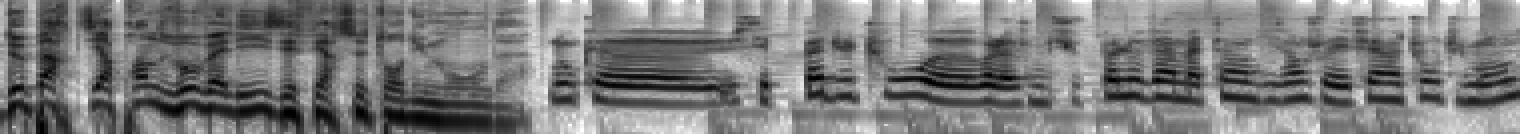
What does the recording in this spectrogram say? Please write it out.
de partir prendre vos valises et faire ce tour du monde? Donc euh, c'est pas du tout, euh, voilà, je me suis pas levée un matin en disant je vais faire un tour du monde.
